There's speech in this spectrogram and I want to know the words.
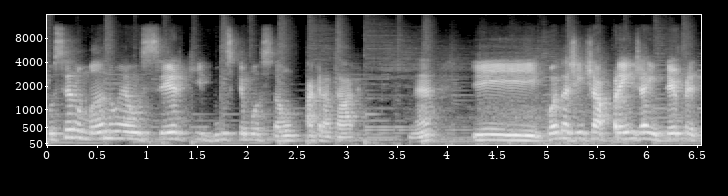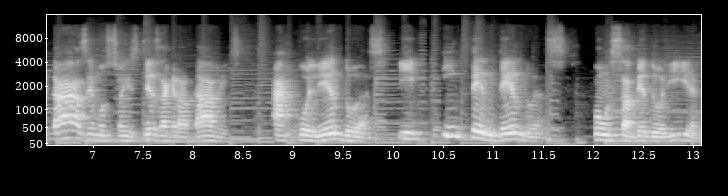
O ser humano é um ser que busca emoção agradável, né? E quando a gente aprende a interpretar as emoções desagradáveis, acolhendo-as e entendendo-as com sabedoria,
